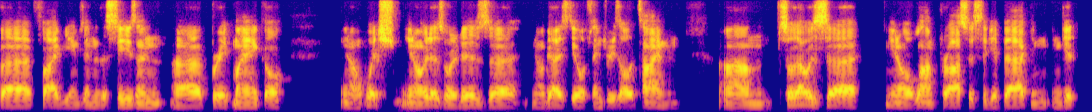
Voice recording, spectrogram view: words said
uh, five games into the season, uh, break my ankle. You know, which you know it is what it is. Uh, you know, guys deal with injuries all the time, and um, so that was uh, you know a long process to get back and, and get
